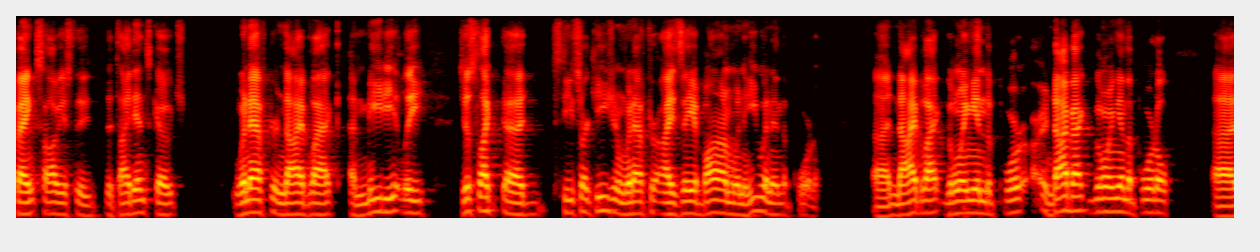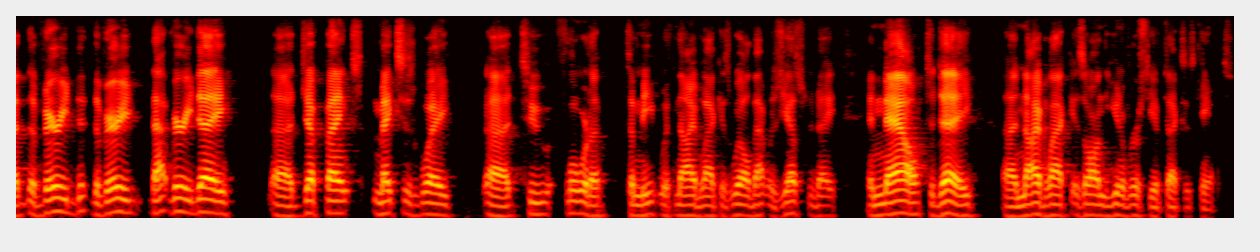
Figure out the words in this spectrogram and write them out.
Banks, obviously the tight ends coach, went after Niblack immediately, just like uh, Steve Sarkisian went after Isaiah Bond when he went in the portal. Uh, Niblack going in the port, Niblack going in the portal. Uh, the very, the very that very day, uh, Jeff Banks makes his way uh, to Florida to meet with Niblack as well. That was yesterday, and now today, uh, Niblack is on the University of Texas campus.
